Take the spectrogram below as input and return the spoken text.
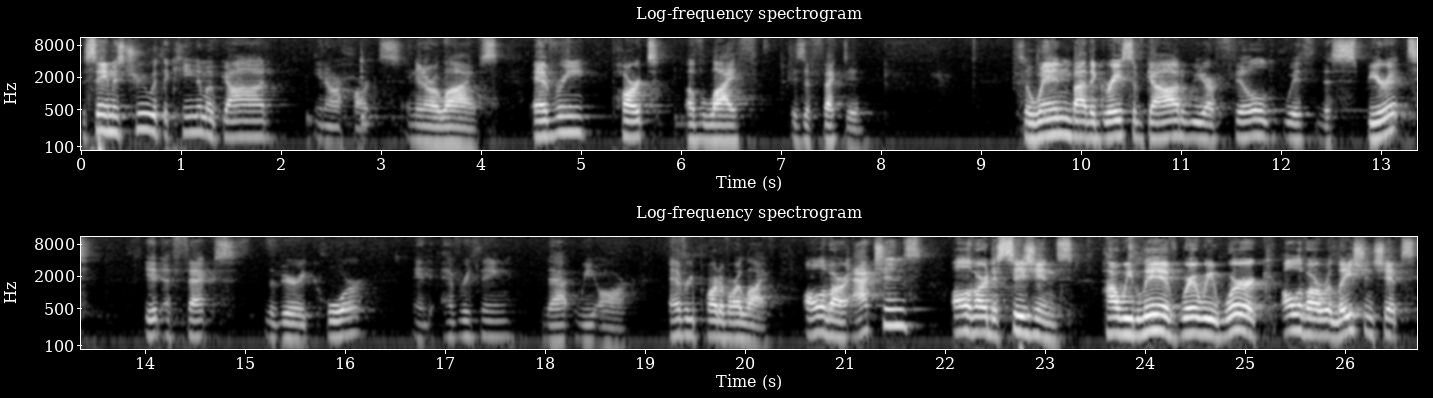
The same is true with the kingdom of God in our hearts and in our lives. Every part of life is affected. So, when by the grace of God we are filled with the Spirit, it affects the very core and everything that we are. Every part of our life. All of our actions, all of our decisions, how we live, where we work, all of our relationships,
